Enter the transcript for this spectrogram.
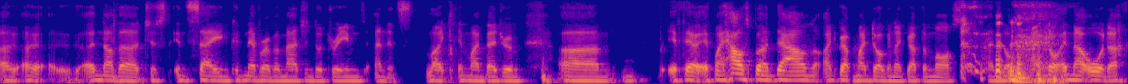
a, a, another just insane, could never have imagined or dreamed. And it's like in my bedroom. Um, if there if my house burned down, I'd grab my dog and I'd grab the mask, and not, and not in that order.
